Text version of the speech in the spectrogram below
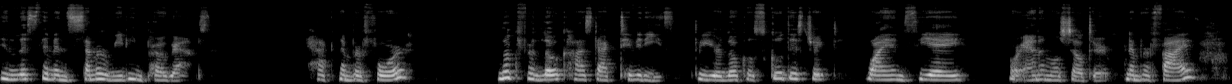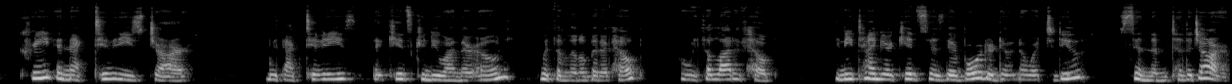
enlist them in summer reading programs. Hack number four look for low cost activities through your local school district, YMCA, or animal shelter. Number five, create an activities jar with activities that kids can do on their own with a little bit of help or with a lot of help. Anytime your kid says they're bored or don't know what to do, send them to the jar.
